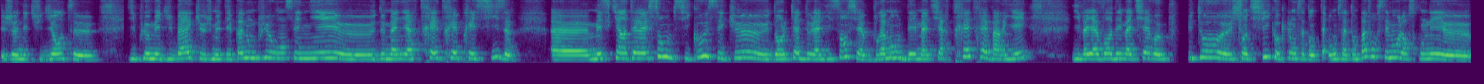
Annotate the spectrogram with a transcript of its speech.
jeune étudiante diplômée du bac, je m'étais pas non plus renseignée de manière très très précise. mais ce qui est intéressant en psycho, c'est que dans le cadre de la licence, il y a vraiment des matières très très variées il va y avoir des matières euh, plutôt euh, scientifiques auxquelles on s'attend, on s'attend pas forcément lorsqu'on est euh,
